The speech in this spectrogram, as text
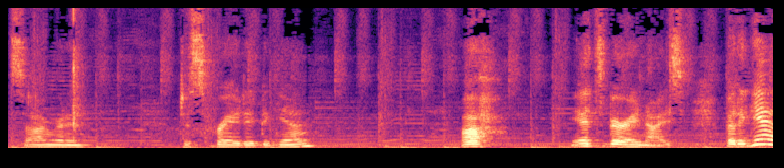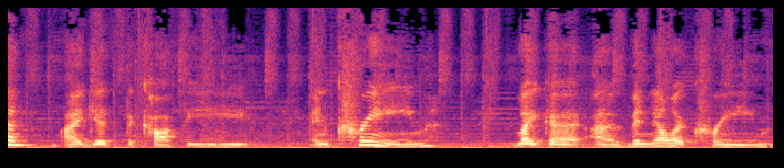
So I'm going to just spray it again. Ah, oh, it's very nice. But again, I get the coffee and cream, like a, a vanilla cream,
